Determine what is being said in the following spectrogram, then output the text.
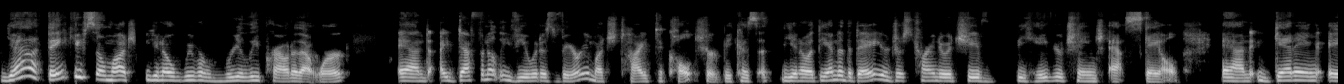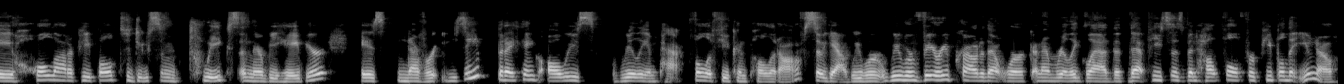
Yeah, thank you so much. You know, we were really proud of that work. And I definitely view it as very much tied to culture because, uh, you know, at the end of the day, you're just trying to achieve behavior change at scale and getting a whole lot of people to do some tweaks in their behavior is never easy but i think always really impactful if you can pull it off so yeah we were we were very proud of that work and i'm really glad that that piece has been helpful for people that you know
